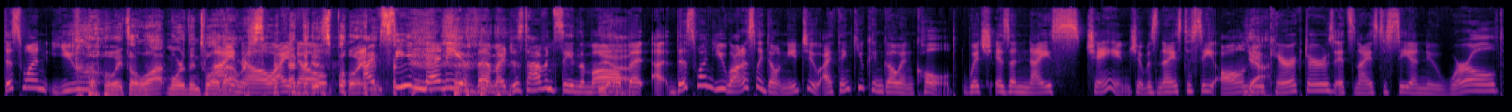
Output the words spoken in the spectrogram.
This one, you oh, it's a lot more than 12 I hours. know, I at know. this point. I've seen many of them. I just haven't seen them all. Yeah. But uh, this one, you honestly don't need to. I think you can go in cold, which is a nice change. It was nice to see all Yeah. new characters. It's nice to see a new world.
